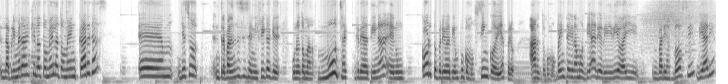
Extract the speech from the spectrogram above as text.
la primera vez que la tomé, la tomé en cargas. Em, y eso, entre paréntesis, significa que uno toma mucha creatina en un corto periodo de tiempo, como 5 días, pero harto, como 20 gramos diarios, dividido ahí en varias dosis diarias.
